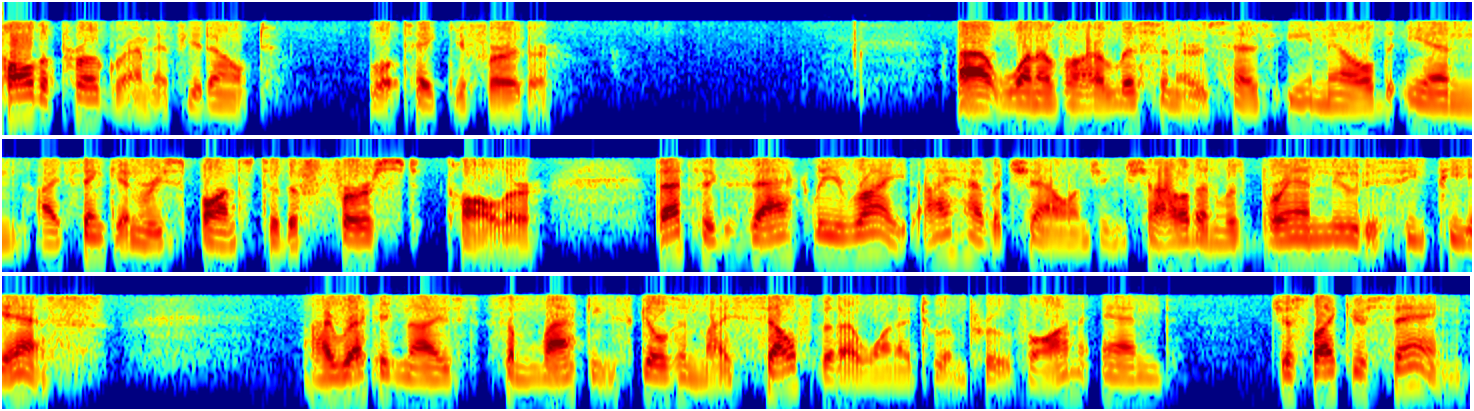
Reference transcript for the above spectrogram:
Call the program if you don't. We'll take you further. Uh, one of our listeners has emailed in, I think, in response to the first caller. That's exactly right. I have a challenging child and was brand new to CPS. I recognized some lacking skills in myself that I wanted to improve on, and just like you're saying,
